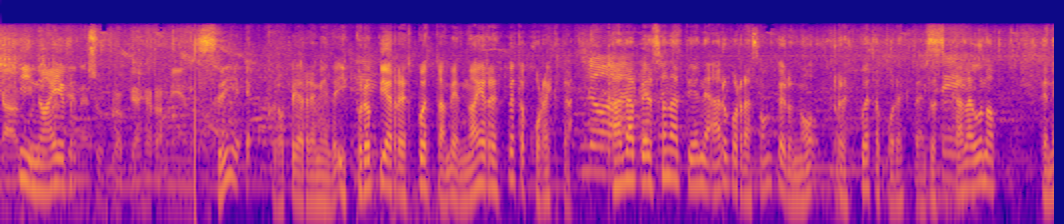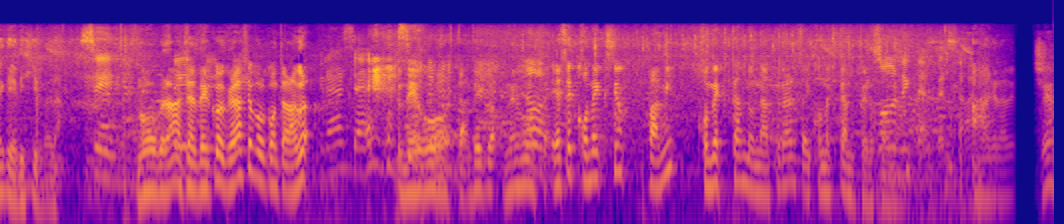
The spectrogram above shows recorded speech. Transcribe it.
Cada Y no hay tiene sus propias herramientas. Sí, eh, propia herramienta y propia respuesta también. No hay respuesta correcta. No cada persona tiene algo razón, pero no respuesta correcta. Entonces Sí. cada uno tiene que elegir, ¿verdad? Sí. No, gracias, Sí, sí. gracias por contar. Ahora, Gracias. Me gusta, me gusta. No. Esa conexión, para mí, conectando naturaleza y conectando personas. Conectar personas. Agradezco. Chef,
